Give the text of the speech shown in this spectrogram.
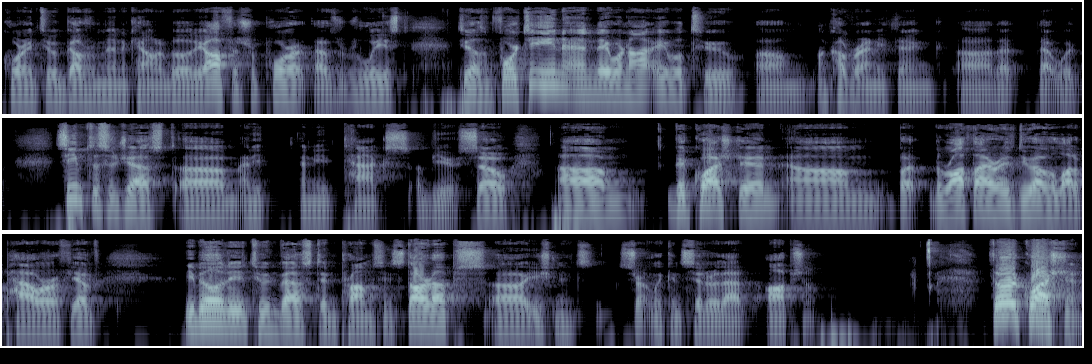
according to a Government Accountability Office report that was released 2014, and they were not able to um, uncover anything uh, that that would seem to suggest um, any any tax abuse. So, um, good question. Um, but the Roth IRAs do have a lot of power. If you have the ability to invest in promising startups, uh, you should certainly consider that option. Third question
